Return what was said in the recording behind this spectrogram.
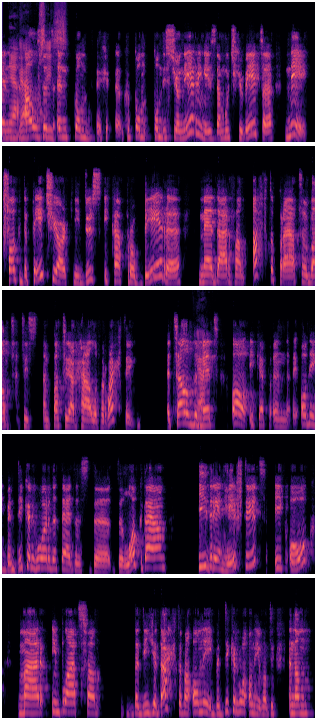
En Ja. Als precies. het een con- conditionering is, dan moet je weten, nee, fuck the patriarchy. Dus ik ga proberen mij daarvan af te praten, want het is een patriarchale verwachting. Hetzelfde Ja. met, oh, ik heb een, oh nee, ik ben dikker geworden tijdens de, de lockdown. Iedereen heeft dit, ik ook. Maar in plaats van dat die gedachte van, oh nee, ik ben dikker geworden, oh nee, wat ik... En dan,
